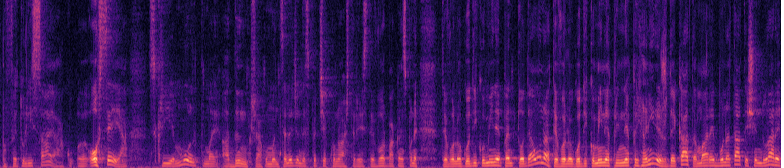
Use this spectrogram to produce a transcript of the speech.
Profetul Isaia, ă, Oseia, scrie mult mai adânc și acum înțelegem despre ce cunoaștere este vorba când spune te voi logodi cu mine pentru totdeauna, te voi logodi cu mine prin neprihănire, judecată, mare bunătate și îndurare,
